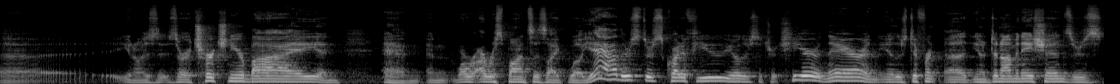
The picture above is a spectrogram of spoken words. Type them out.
uh, you know, is, is there a church nearby? And and and our our response is like, well, yeah, there's there's quite a few. You know, there's a church here and there, and you know, there's different uh, you know denominations. There's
